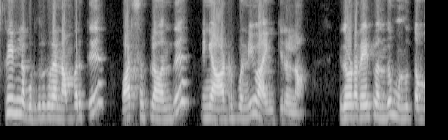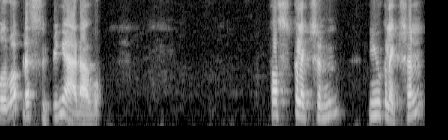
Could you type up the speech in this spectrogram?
ஸ்க்ரீனில் கொடுத்துருக்குற நம்பருக்கு வாட்ஸ்அப்ல வந்து நீங்க ஆர்டர் பண்ணி வாங்கிக்கிறலாம் இதோட ரேட் வந்து முந்நூற்றம்பது ரூபா ப்ளஸ் ஷிப்பிங் ஆட் ஆகும். ஃபர்ஸ்ட் கலெக்ஷன் நியூ கலெக்ஷன்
